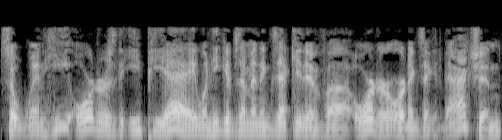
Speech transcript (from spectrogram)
So when he orders the EPA, when he gives them an executive uh, order or an executive action,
